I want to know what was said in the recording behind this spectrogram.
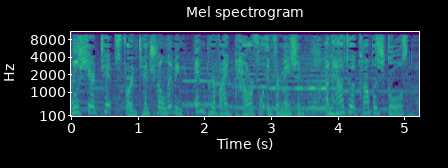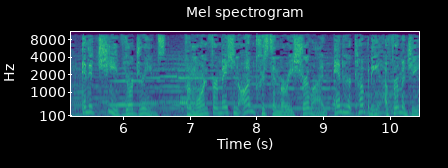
will share tips for intentional living and provide powerful information on how to accomplish goals and achieve your dreams. For more information on Kristen Marie Sherline and her company, Affirmagy,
